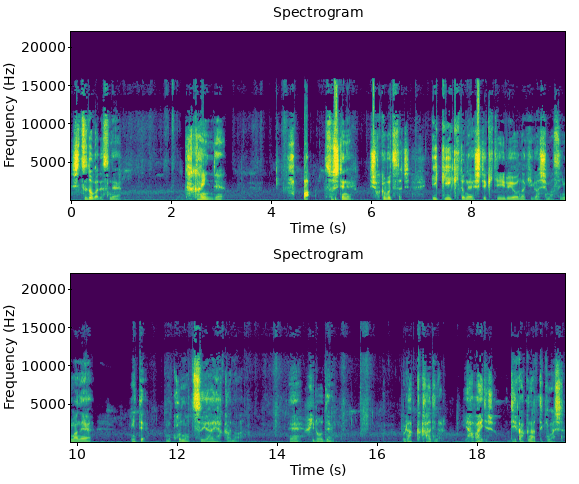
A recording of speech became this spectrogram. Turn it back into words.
湿度がですね、高いんで、そしてね、植物たち、生き生きとね、してきているような気がします。今ね、見て、もうこの艶やかな、ね、フィロデン、ブラックカーディナル、やばいでしょ。でかくなってきました。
